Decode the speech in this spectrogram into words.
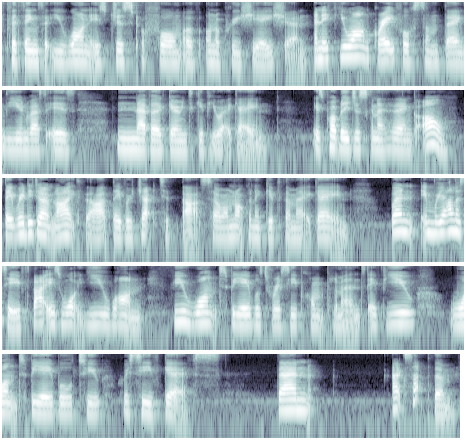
for things that you want is just a form of unappreciation. And if you aren't grateful for something, the universe is never going to give you it again. It's probably just going to think, oh, they really don't like that. They rejected that. So I'm not going to give them it again. When in reality, if that is what you want, if you want to be able to receive compliments, if you want to be able to receive gifts, then accept them.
